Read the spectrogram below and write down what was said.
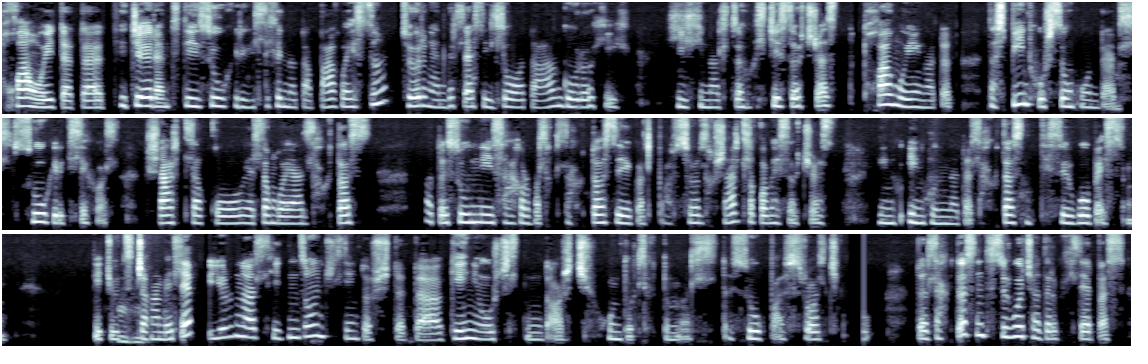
тухайн үед одоо тэжээр амьтдын сүү хэрэглэх нь одоо бага байсан. Цөөрөн амьдралаас илүү одоо анг өөрөө хийх хийх нь бол зохилжсэн учраас тухайн үеийн одоо бас биед хүрсэн хүнд бол сүү хэрэглэх бол шаардлагагүй ялангуяа лактоз одоо сүүний сахар болох лактозыг бол боловсруулах шаардлагагүй байсан учраас энэ энэ хүн нь одоо лактоз тесэргүй байсан гэж үзэж байгаа юм байлээ. Ер нь бол хэдэн зуун жилийн туршид одоо гений өөрчлөлтөнд орж хүн төрлөختөн бол сүүг боловсруулж одоо лактозын тесэргүй чадвар гэхлээр бас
